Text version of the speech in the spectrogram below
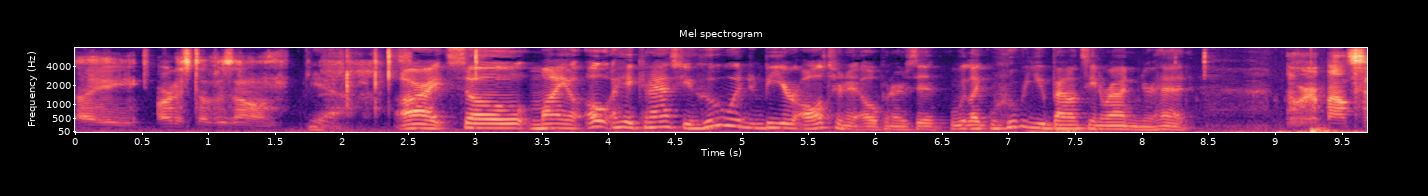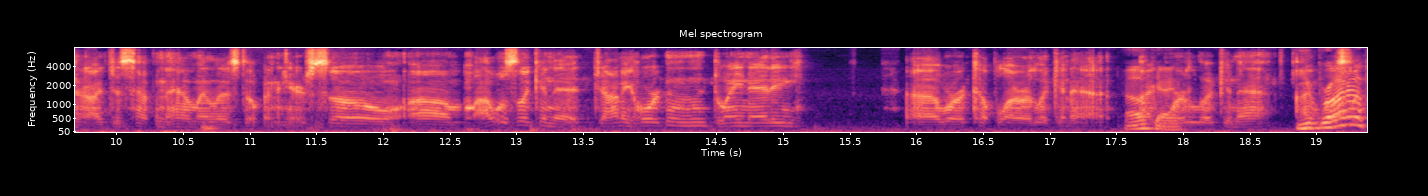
a artist of his own. Yeah. All right. So my oh hey, can I ask you who would be your alternate openers? If like who were you bouncing around in your head? We were bouncing. I just happen to have my list open here. So um, I was looking at Johnny Horton, Duane Eddy, uh, were a couple I were looking at. Okay. We're looking at. You I brought up.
